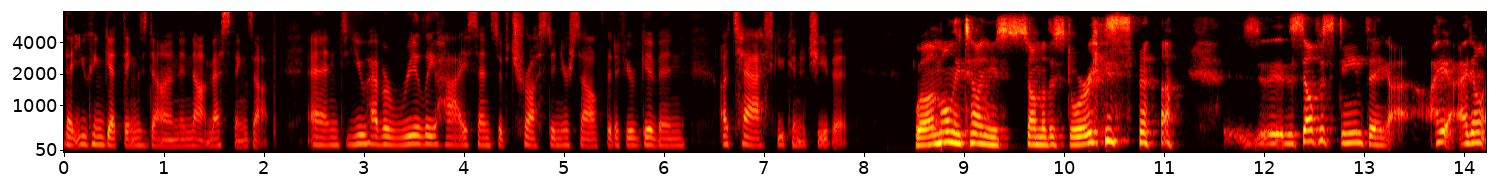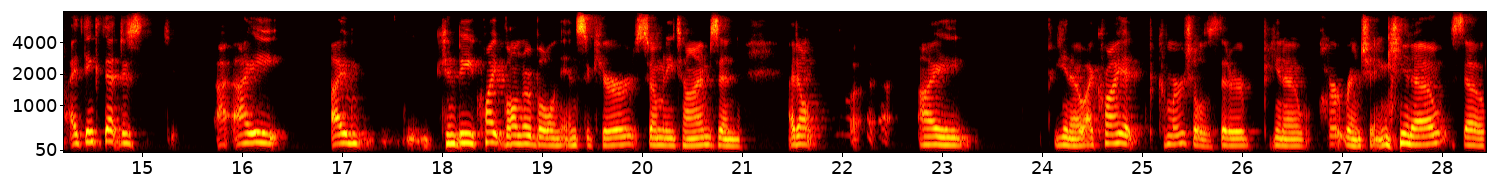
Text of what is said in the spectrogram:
that you can get things done and not mess things up. And you have a really high sense of trust in yourself that if you're given a task, you can achieve it. Well, I'm only telling you some of the stories. the self esteem thing, I, I don't, I think that just, I, I can be quite vulnerable and insecure so many times, and I don't. I, you know, I cry at commercials that are you know heart wrenching. You know, so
